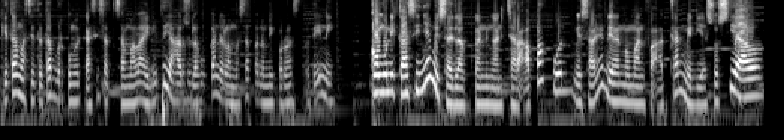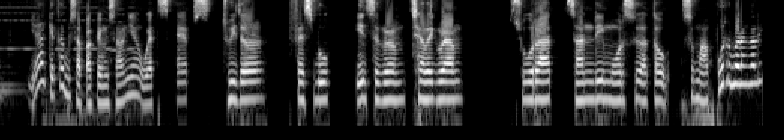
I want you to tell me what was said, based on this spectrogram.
Kita masih tetap berkomunikasi satu sama lain. Itu yang harus dilakukan dalam masa pandemi corona seperti ini. Komunikasinya bisa dilakukan dengan cara apa pun, misalnya dengan memanfaatkan media sosial. Ya, kita bisa pakai misalnya WhatsApp, Twitter, Facebook, Instagram, Telegram, surat, sandi, morse, atau semapur barangkali?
